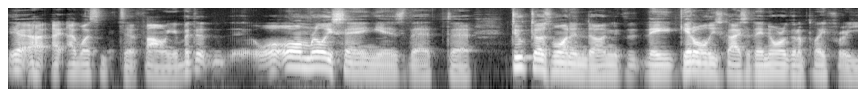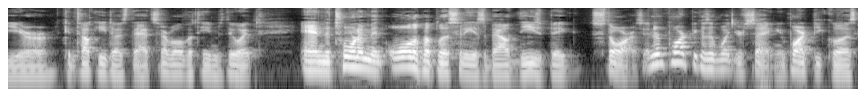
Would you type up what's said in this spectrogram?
Yeah, I, I wasn't uh, following you, but the, all I'm really saying is that uh, Duke does one and done. They get all these guys that they know are going to play for a year. Kentucky does that. Several other teams do it. And the tournament, all the publicity is about these big stars, and in part because of what you're saying, in part because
